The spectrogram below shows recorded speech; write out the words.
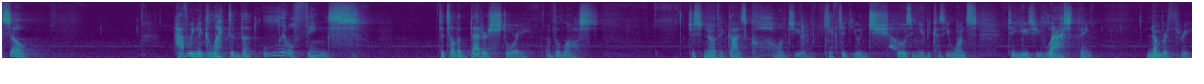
So, have we neglected the little things to tell the better story of the lost? Just know that God has called you and gifted you and chosen you because He wants to use you. Last thing, number three,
